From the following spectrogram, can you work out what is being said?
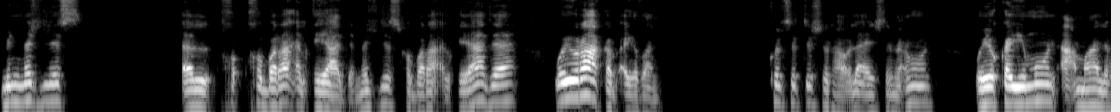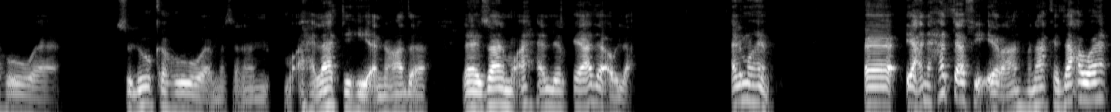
من مجلس خبراء القيادة مجلس خبراء القيادة ويراقب أيضا كل ستة أشهر هؤلاء يجتمعون ويقيمون أعماله وسلوكه ومثلا مؤهلاته أن هذا لا يزال مؤهل للقيادة أو لا. المهم آه، يعني حتى في إيران هناك دعوة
